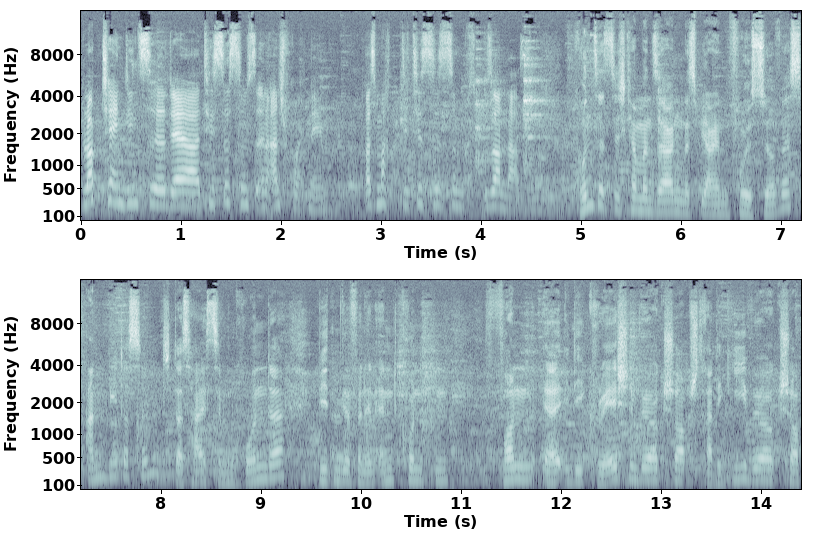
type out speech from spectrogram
Blockchain-Dienste der T-Systems in Anspruch nehmen? Was macht die T-Systems besonders? Grundsätzlich kann man sagen, dass wir ein Full-Service-Anbieter sind. Das heißt, im Grunde bieten wir für den Endkunden von äh, Idee Creation Workshop, Strategie Workshop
